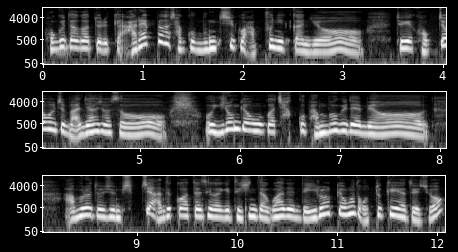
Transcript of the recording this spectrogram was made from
거기다가 또 이렇게 아랫배가 자꾸 뭉치고 아프니까요. 되게 걱정을 좀 많이 하셔서 어, 이런 경우가 자꾸 반복이 되면 아무래도 좀 쉽지 않을 것 같다는 생각이 드신다고 하는데 이럴 경우는 어떻게 해야 되죠?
